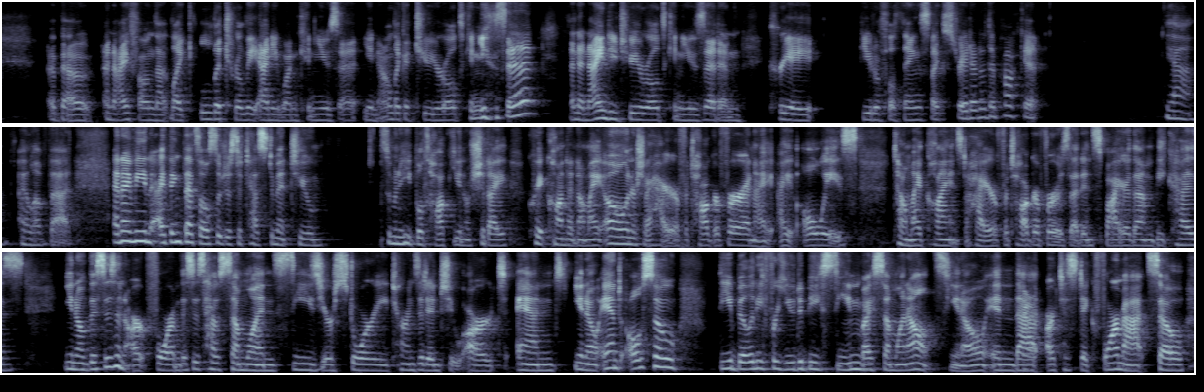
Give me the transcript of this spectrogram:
about an iPhone that like literally anyone can use it, you know, like a 2-year-old can use it and a 92-year-old can use it and create beautiful things like straight out of their pocket. Yeah, I love that. And I mean, I think that's also just a testament to so many people talk, you know, should I create content on my own or should I hire a photographer? And I, I always tell my clients to hire photographers that inspire them because you know this is an art form this is how someone sees your story turns it into art and you know and also the ability for you to be seen by someone else you know in that yeah. artistic format so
